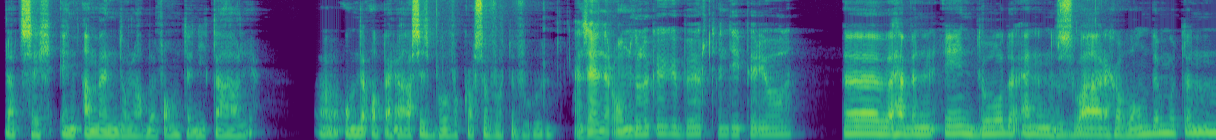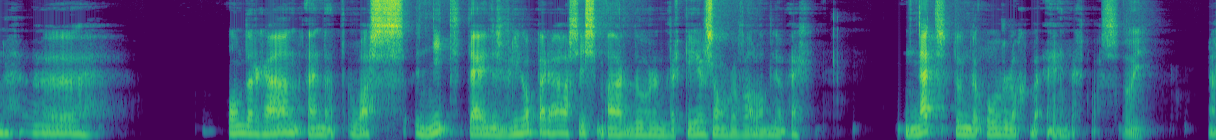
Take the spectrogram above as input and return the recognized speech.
dat zich in Amendola bevond in Italië, uh, om de operaties boven Kosovo te voeren. En zijn er ongelukken gebeurd in die periode? Uh, we hebben één dode en een zware gewonde moeten uh, ondergaan. En dat was niet tijdens vliegoperaties, maar door een verkeersongeval op de weg. Net toen de oorlog beëindigd was. Oei. Ja.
